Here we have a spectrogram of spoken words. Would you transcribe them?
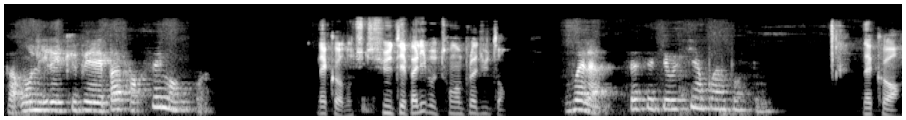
enfin, on les récupérait pas forcément, quoi. D'accord, donc tu, tu n'étais pas libre de ton emploi du temps. Voilà, ça c'était aussi un point important. D'accord.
